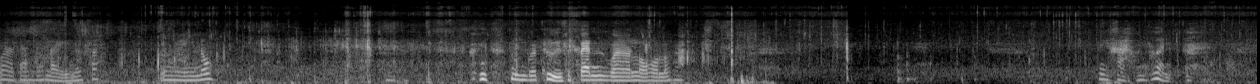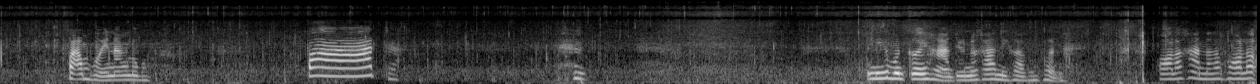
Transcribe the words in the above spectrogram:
ว่าได้เท่าไหร่นะคะ ยังไงเนาะลุงก็ถือสแปนมารอแล้วค่ะนี่ค่ะเพื่อนๆฟาร์มหอยนางรมปาดจ้ะ อันนี้มันเกยหาดอยู่นะคะนี่ค่ะเพื่อนๆพอแล้วค่ะนะพอแล้ว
